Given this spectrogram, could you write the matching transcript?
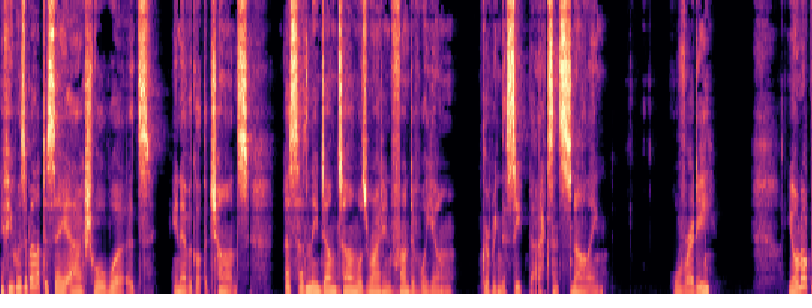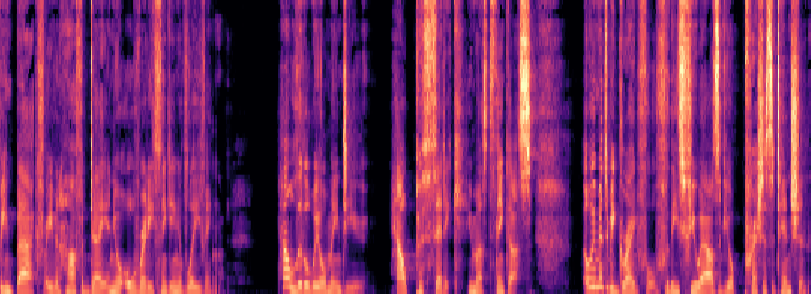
If he was about to say actual words, he never got the chance, as suddenly Deng Tang was right in front of Wei Young, gripping the seat backs and snarling. Already? You're not been back for even half a day and you're already thinking of leaving. How little we all mean to you. How pathetic you must think us. Are we meant to be grateful for these few hours of your precious attention?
